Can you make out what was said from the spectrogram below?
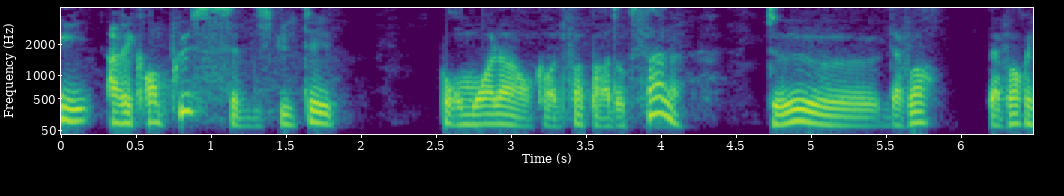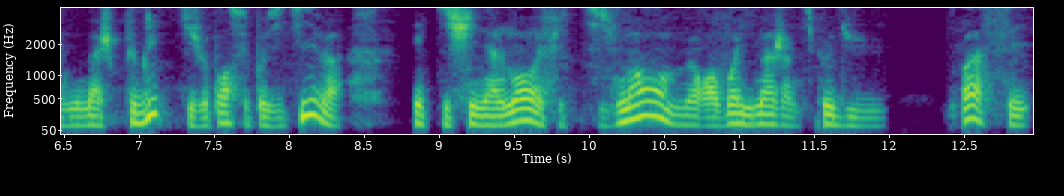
Et avec en plus cette difficulté, pour moi là, encore une fois paradoxale, de euh, d'avoir d'avoir une image publique qui, je pense, est positive et qui finalement, effectivement, me renvoie l'image un petit peu du, voilà, c'est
